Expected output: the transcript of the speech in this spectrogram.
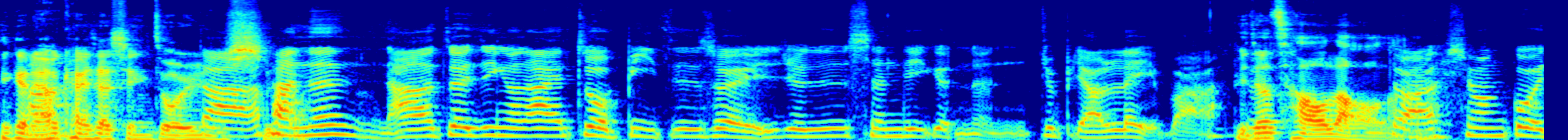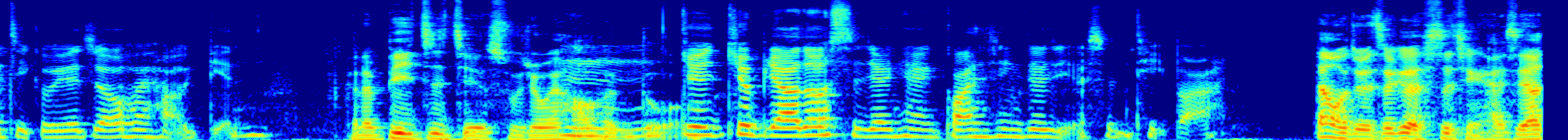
你可能要看一下星座运势，反正然后最近又在做壁纸，所以就是身体可能就比较累吧。比较操劳了，对啊，希望过几个月之后会好一点，可能闭制结束就会好很多。嗯就就比较多时间可以关心自己的身体吧。但我觉得这个事情还是要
